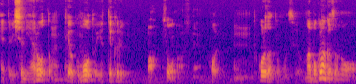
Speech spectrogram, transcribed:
えっと、一緒にやろうと、うん。手を組もうと言ってくる、あそうなんですね。はい、うん。ところだと思うんですよ。まあ僕なんかその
